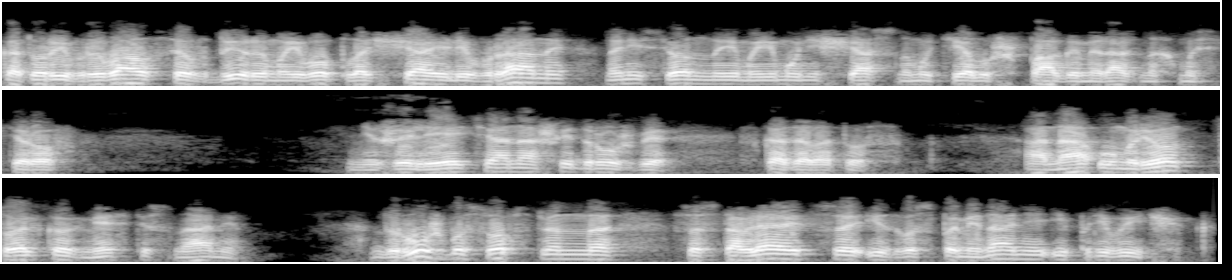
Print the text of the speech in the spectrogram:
который врывался в дыры моего плаща или в раны, нанесенные моему несчастному телу шпагами разных мастеров. «Не жалейте о нашей дружбе», — сказал Атос. «Она умрет только вместе с нами. Дружба, собственно, составляется из воспоминаний и привычек.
